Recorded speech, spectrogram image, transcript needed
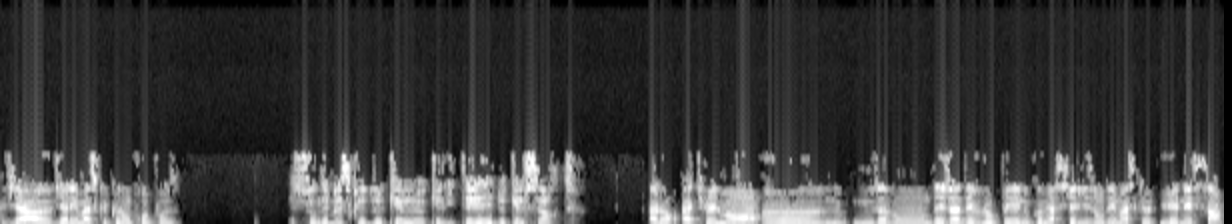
via, via les masques que l'on propose. Ce sont des masques de quelle qualité, de quelle sorte? Alors actuellement, euh, nous, nous, avons déjà développé et nous commercialisons des masques UNS1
